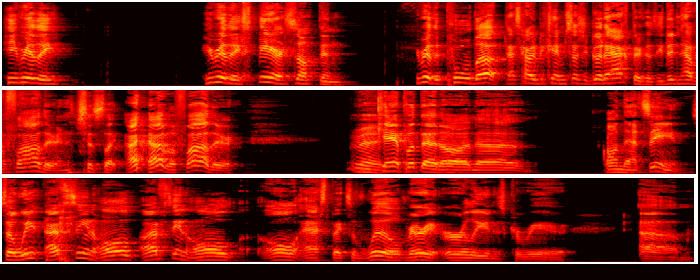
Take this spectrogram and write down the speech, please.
he really, he really experienced something. He really pulled up. That's how he became such a good actor because he didn't have a father. And it's just like, I have a father. Right. You can't put that on uh, on that scene. So we I've seen all I've seen all all aspects of Will very early in his career. Um,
